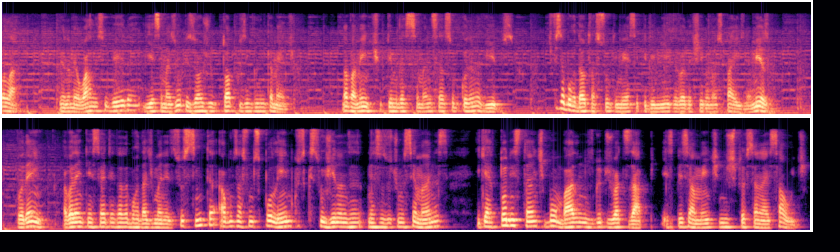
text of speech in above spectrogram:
Olá, meu nome é Warley Silveira e esse é mais um episódio do Tópicos em Clínica Médica. Novamente, o tema dessa semana será sobre coronavírus. Difícil abordar outro assunto em meio a essa epidemia que agora chega ao nosso país, não é mesmo? Porém, agora a intenção é tentar abordar de maneira sucinta alguns assuntos polêmicos que surgiram nessas últimas semanas e que a todo instante bombaram nos grupos de WhatsApp, especialmente nos profissionais de saúde.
